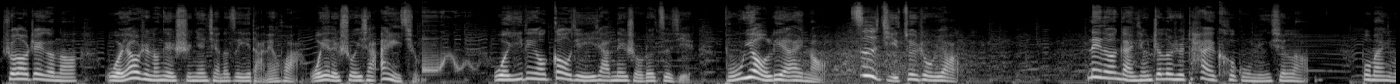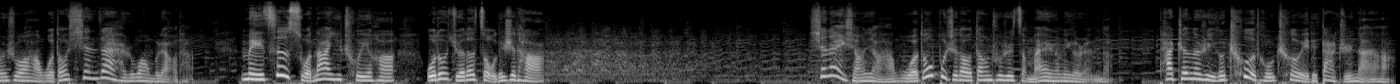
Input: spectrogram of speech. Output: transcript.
说到这个呢，我要是能给十年前的自己打电话，我也得说一下爱情。我一定要告诫一下那时候的自己，不要恋爱脑，自己最重要。那段感情真的是太刻骨铭心了。不瞒你们说哈，我到现在还是忘不了他。每次唢呐一吹哈，我都觉得走的是他。现在想想啊，我都不知道当初是怎么爱上那个人的。他真的是一个彻头彻尾的大直男啊！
